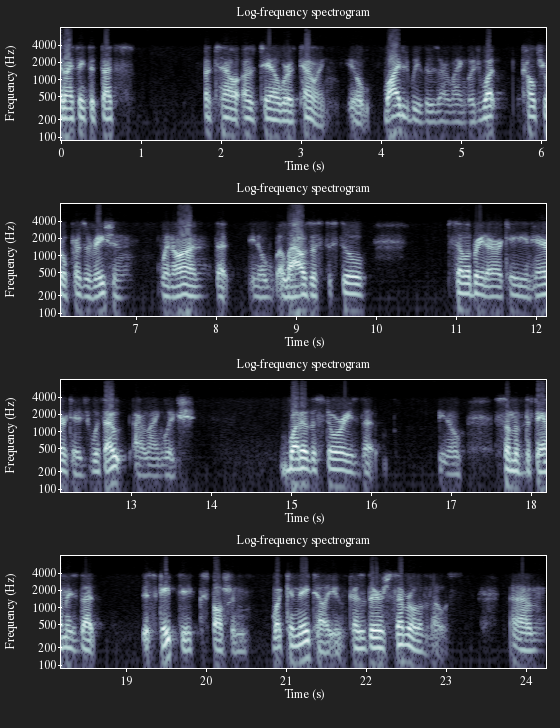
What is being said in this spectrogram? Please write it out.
and I think that that's a tale a tale worth telling. You know, why did we lose our language? What cultural preservation went on that you know allows us to still celebrate our Acadian heritage without our language? What are the stories that you know some of the families that escaped the expulsion? What can they tell you? Because there's several of those, um,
